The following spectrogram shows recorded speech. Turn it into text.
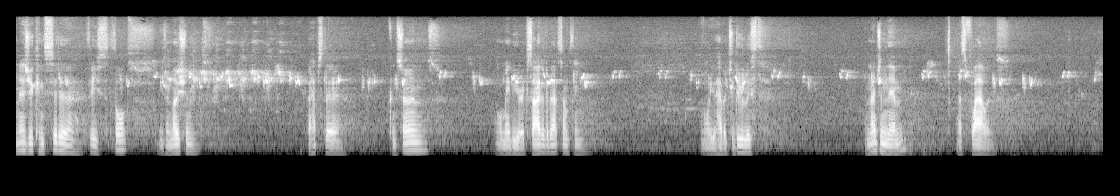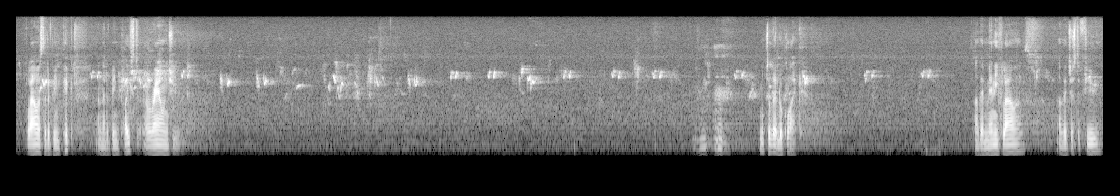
And as you consider these thoughts, these emotions, perhaps they're concerns, or maybe you're excited about something, or you have a to do list, imagine them as flowers. Flowers that have been picked and that have been placed around you. What do they look like? Are there many flowers? Are there just a few?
